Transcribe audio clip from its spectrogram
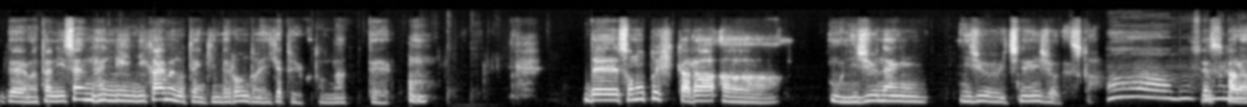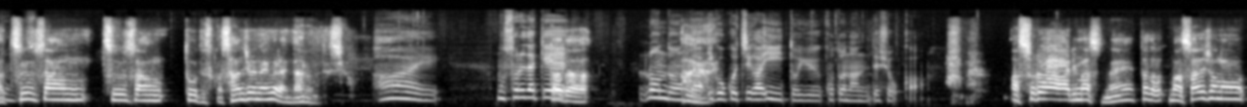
でまた2000年に2回目の転勤でロンドンへ行けということになってでその時からあーもう20年21年以上ですか。ああ、もうですか。ら通算通算どうですか？30年ぐらいになるんですよ。はい、もうそれだけただロンドンはいはい。が居心地がいいということなんでしょうか？あそれはありますね。ただまあ最初の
